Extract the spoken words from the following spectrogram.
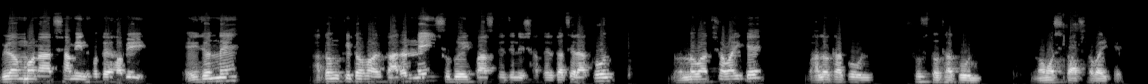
বিড়ম্বনার সামিল হতে হবে। এই জন্যে আতঙ্কিত হওয়ার কারণ নেই, শুধু এই পাঁচটি জিনিস হাতের কাছে রাখুন। ধন্যবাদ সবাইকে, ভালো থাকুন, সুস্থ থাকুন। নমস্কার সবাইকে।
